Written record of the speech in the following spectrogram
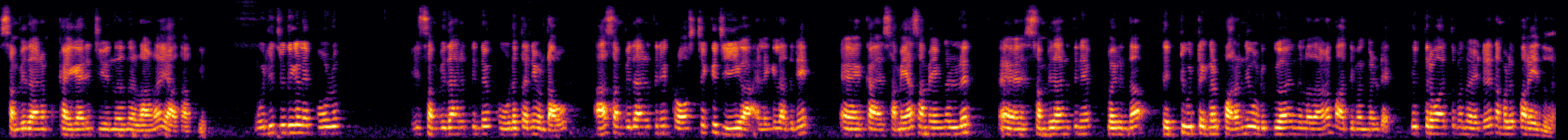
സംവിധാനം കൈകാര്യം ചെയ്യുന്നത് എന്നുള്ളതാണ് യാഥാർത്ഥ്യം. മൂല്യച്യുതികൾ എപ്പോഴും ഈ സംവിധാനത്തിന്റെ കൂടെ തന്നെ ഉണ്ടാവും. ആ സംവിധാനത്തിനെ ക്രോസ് ചെക്ക് ചെയ്യുക അല്ലെങ്കിൽ അതിനെ സമയാസമയങ്ങളിൽ സംവിധാനത്തിന് വരുന്ന തെറ്റുകുറ്റങ്ങൾ പറഞ്ഞു കൊടുക്കുക എന്നുള്ളതാണ് മാധ്യമങ്ങളുടെ ഉത്തരവാദിത്വമെന്നായിട്ട് നമ്മൾ പറയുന്നത്.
